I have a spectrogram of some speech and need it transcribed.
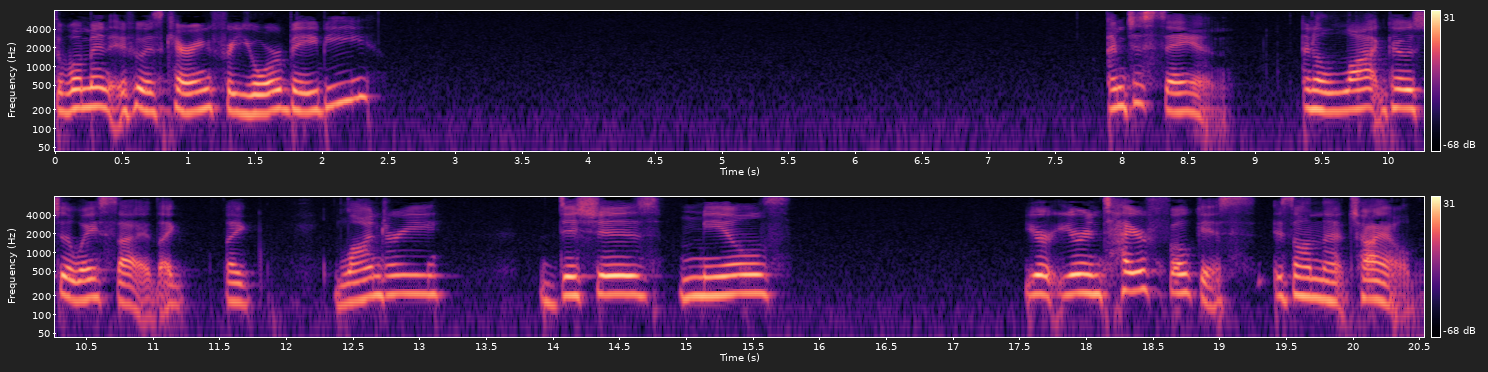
the woman who is caring for your baby I'm just saying. And a lot goes to the wayside, like like laundry, dishes, meals. Your your entire focus is on that child.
